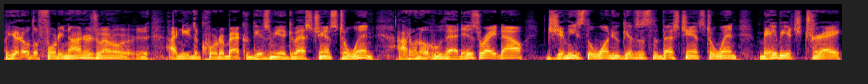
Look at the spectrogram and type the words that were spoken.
you know, the 49ers, I need the quarterback who gives me the best chance to win. I don't know who that is right now. Jimmy's the one who gives us the best chance to win. Maybe it's Trey.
